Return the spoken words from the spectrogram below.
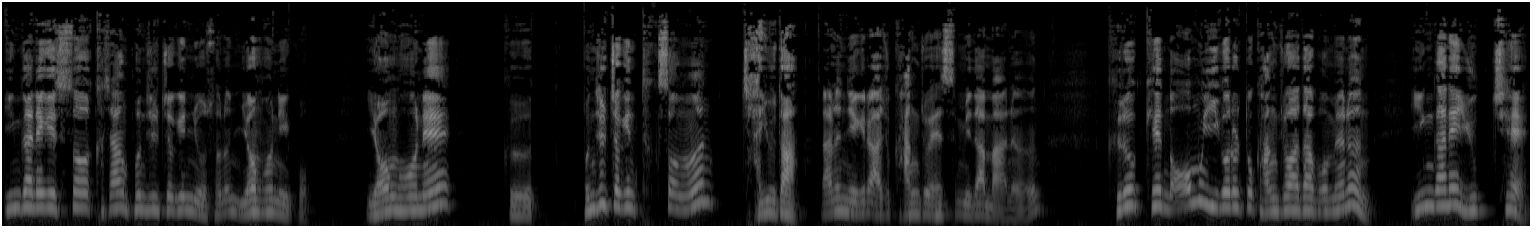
인간에게 있어 가장 본질적인 요소는 영혼이고 영혼의 그 본질적인 특성은 자유다라는 얘기를 아주 강조했습니다만은 그렇게 너무 이거를 또 강조하다 보면은 인간의 육체,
